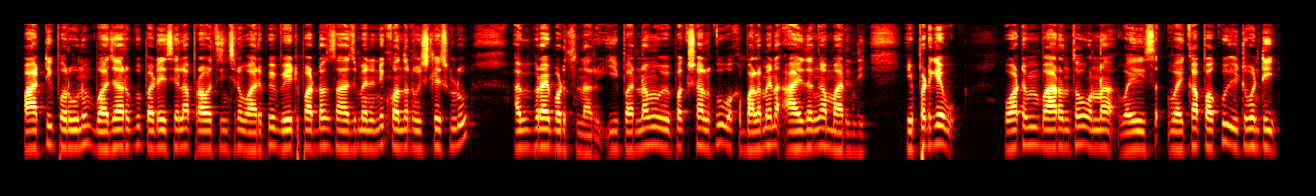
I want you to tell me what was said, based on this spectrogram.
పార్టీ పొరుగును బజారుకు పడేసేలా ప్రవర్తించిన వారిపై వేటు పడడం సహజమేనని కొందరు విశ్లేషకులు అభిప్రాయపడుతున్నారు. ఈ పరిణామం విపక్షాలకు ఒక బలమైన ఆయుధంగా మారింది. ఇప్పటికే ఓటమి భారంతో ఉన్న వైస వైకాపాకు ఇటువంటి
